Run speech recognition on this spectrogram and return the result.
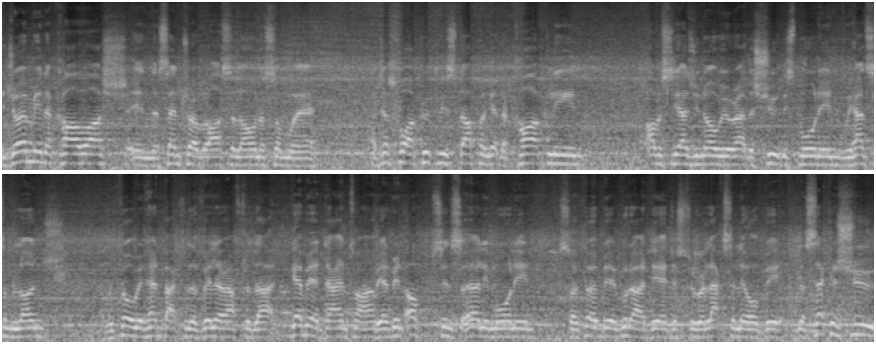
You joined me in a car wash in the center of Barcelona somewhere. I just thought I'd quickly stop and get the car clean. Obviously, as you know, we were at the shoot this morning. We had some lunch. We thought we'd head back to the villa after that, get a bit of downtime. We had been up since early morning, so I thought it'd be a good idea just to relax a little bit. The second shoot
